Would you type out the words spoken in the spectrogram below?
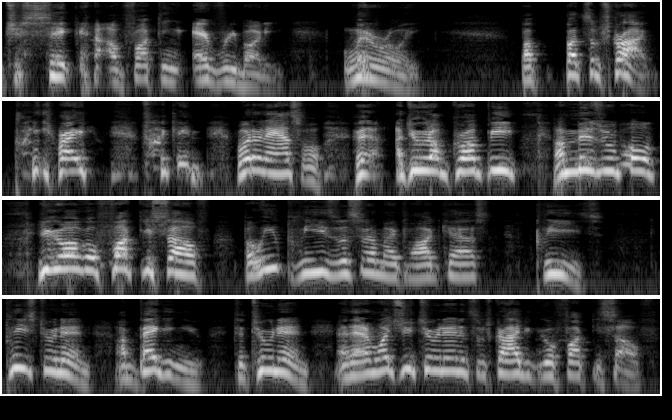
just sick of fucking everybody. Literally. But but subscribe, right? Fucking what an asshole. Dude, I'm grumpy. I'm miserable. You can all go fuck yourself. But will you please listen to my podcast? Please please tune in. I'm begging you to tune in. And then once you tune in and subscribe, you can go fuck yourself.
